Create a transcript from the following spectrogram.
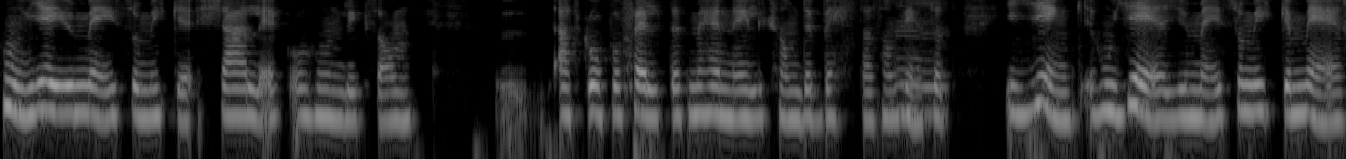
hon ger ju mig så mycket kärlek och hon liksom eh, att gå på fältet med henne är liksom det bästa som finns. Så Mm. att egent, hon ger ju mig så mycket mer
